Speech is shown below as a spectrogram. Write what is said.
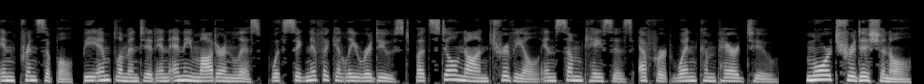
in principle, be implemented in any modern Lisp with significantly reduced but still non-trivial in some cases effort when compared to more traditional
